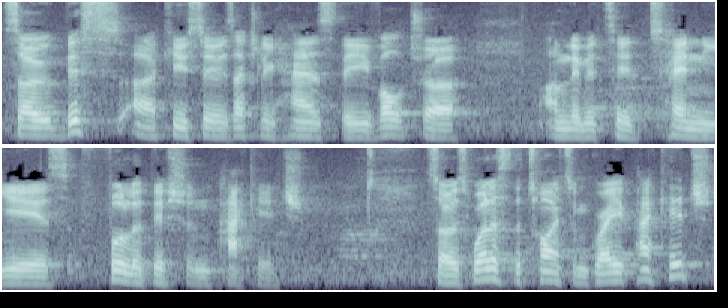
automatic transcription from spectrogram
So this uh, Q series actually has the Valtra Unlimited 10 years full edition package. So as well as the Titan Grey package,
